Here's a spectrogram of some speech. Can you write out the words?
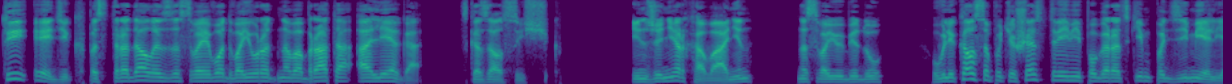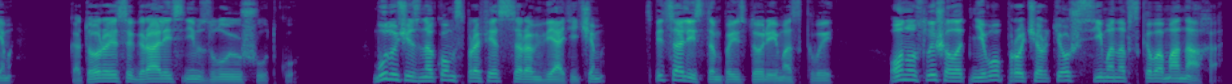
Ты, Эдик, пострадал из-за своего двоюродного брата Олега», — сказал сыщик. Инженер Хованин, на свою беду, увлекался путешествиями по городским подземельям, которые сыграли с ним злую шутку. Будучи знаком с профессором Вятичем, специалистом по истории Москвы, он услышал от него про чертеж симоновского монаха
